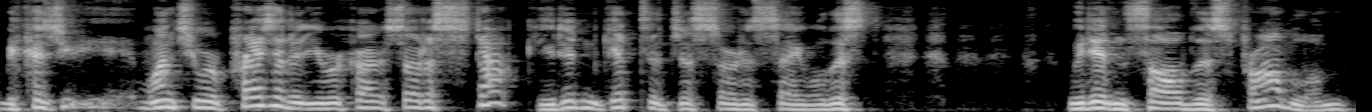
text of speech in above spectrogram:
Because you, once you were president you were sort of stuck. You didn't get to just sort of say well this we didn't solve this problem.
